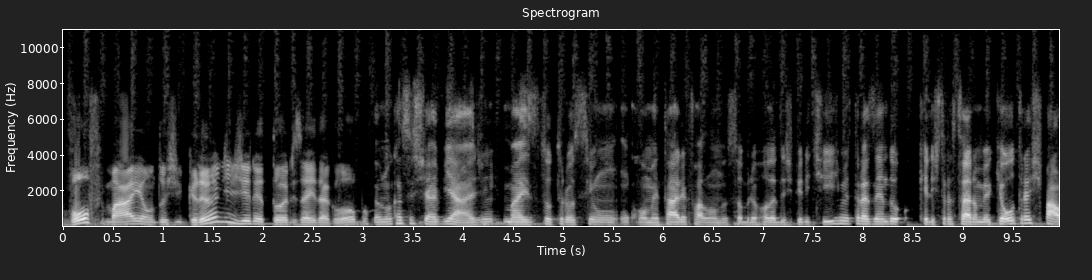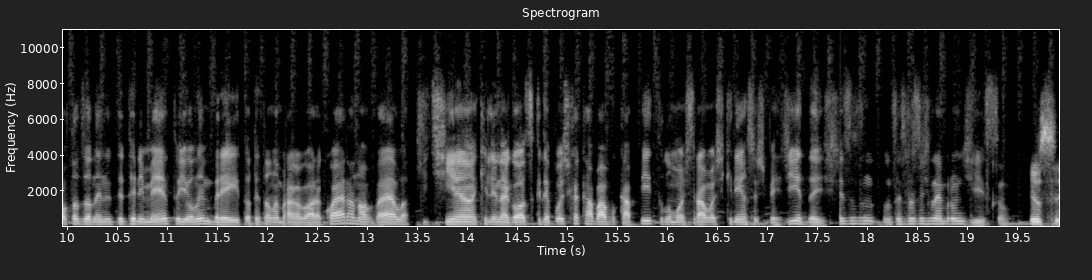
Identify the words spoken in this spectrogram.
Wolf Maia, um dos grandes diretores aí da Globo, Eu nunca assisti a viagem, mas tu trouxe um, um comentário falando sobre o rolê do espiritismo e trazendo que eles trouxeram meio que outras pautas além do entretenimento. E eu lembrei, tô tentando lembrar agora qual era a novela que tinha aquele negócio que depois que acabava o capítulo mostrava as crianças perdidas. Não sei se vocês lembram disso. Eu, se-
